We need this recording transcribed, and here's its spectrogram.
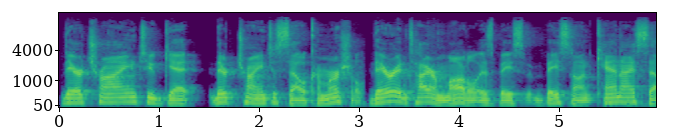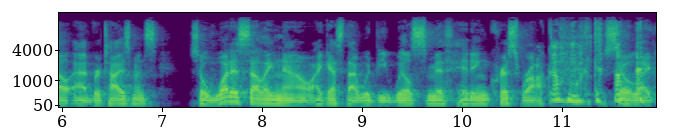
they're trying to get they're trying to sell commercial their entire model is based based on can i sell advertisements so what is selling now? I guess that would be Will Smith hitting Chris Rock. Oh my god. So like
